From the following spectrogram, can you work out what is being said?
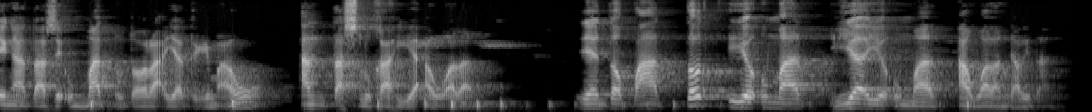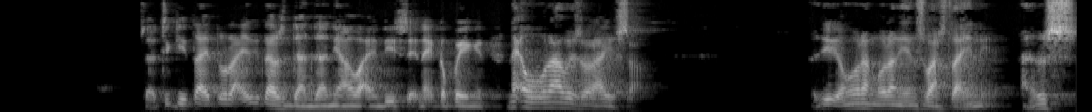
ing atase umat utawa rakyat iki mau antas lukahiya awalan yen to patut ya umat iya ya umat awalan kawitan. Jadi kita itu rakyat kita harus dandani awak dhisik nek kepengin. Nek ora wis ora iso. Jadi orang-orang yang swasta ini harus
